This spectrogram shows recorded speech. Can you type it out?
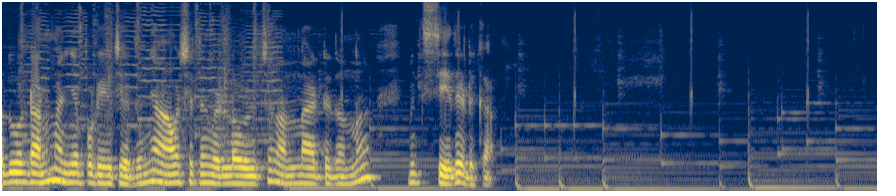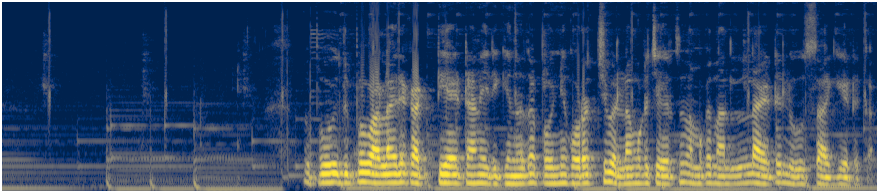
അതുകൊണ്ടാണ് മഞ്ഞൾപ്പൊടി ചേർത്തത്. ഞാൻ ആവശ്യത്തിന് വെള്ളം ഒഴിച്ച് നന്നായിട്ട് ഇതൊന്ന് മിക്സ് ചെയ്തെടുക്കാം. അപ്പോൾ ഇതിപ്പോൾ വളരെ കട്ടിയായിട്ടാണ് ഇരിക്കുന്നത്. അപ്പോൾ ഇനി കുറച്ച് വെള്ളം കൂടി ചേർത്ത് നമുക്ക് നല്ലതായിട്ട് ലൂസാക്കി എടുക്കാം.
